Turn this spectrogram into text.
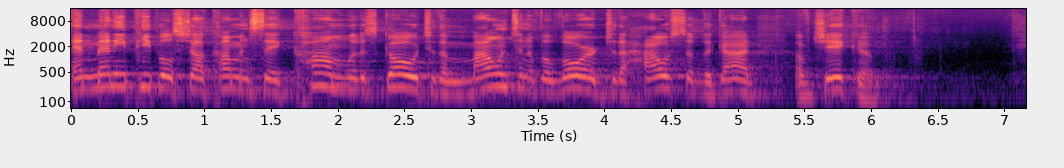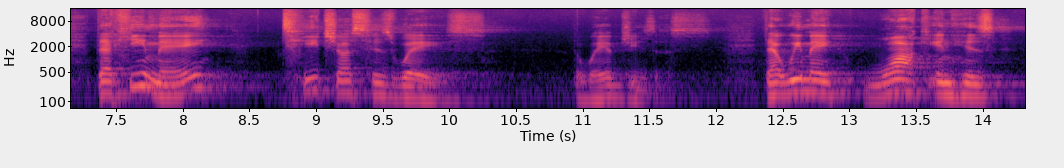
And many people shall come and say, Come, let us go to the mountain of the Lord, to the house of the God of Jacob, that he may teach us his ways, the way of Jesus, that we may walk in his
